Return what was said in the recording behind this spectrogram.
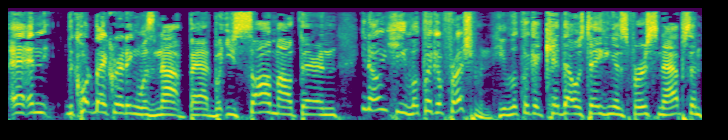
and the quarterback rating was not bad. But you saw him out there, and you know, he looked like a freshman. He looked like a kid that was taking his first snaps and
